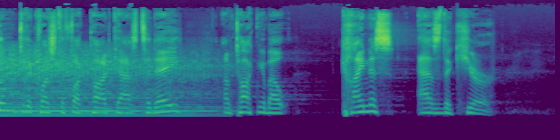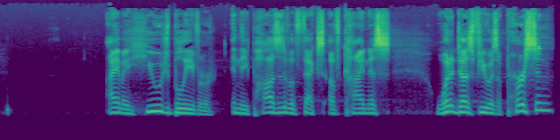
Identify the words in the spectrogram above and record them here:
Welcome to the Crunch the Fuck podcast. Today, I'm talking about kindness as the cure. I am a huge believer in the positive effects of kindness, what it does for you as a person,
